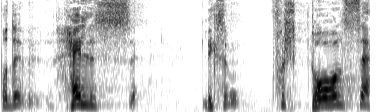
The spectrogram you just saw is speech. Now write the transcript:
Både helse, liksom forståelse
